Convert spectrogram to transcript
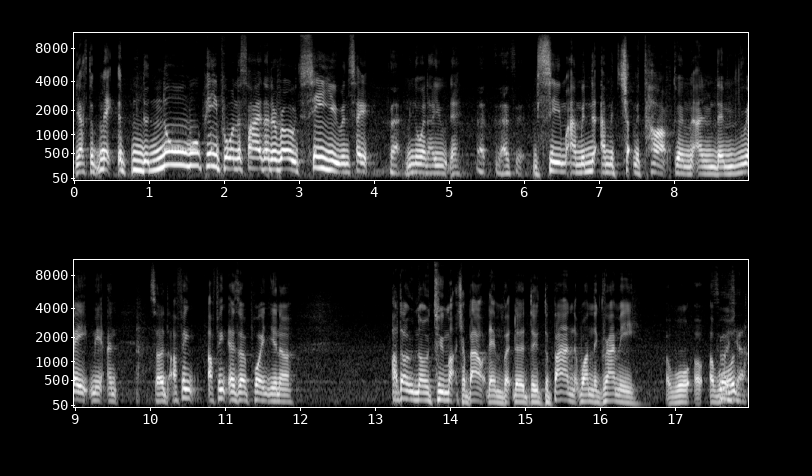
You have to make the, the normal people on the side of the road see you and say, Right. you know what, are you there? That, that's it. See him, and we, and we, ch- we talk to him, and then rate me. And so I think, I think there's a point, you know, I don't know too much about them, but the, the, the band that won the Grammy award, award Soja.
